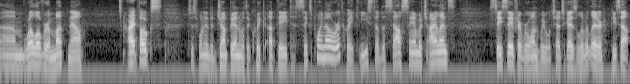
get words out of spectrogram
um, well over a month now. All right, folks, just wanted to jump in with a quick update. 6.0 earthquake east of the South Sandwich Islands. Stay safe, everyone. We will chat you guys a little bit later. Peace out.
